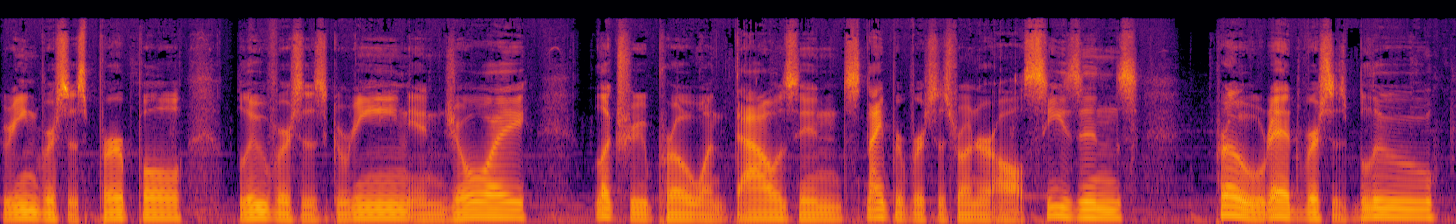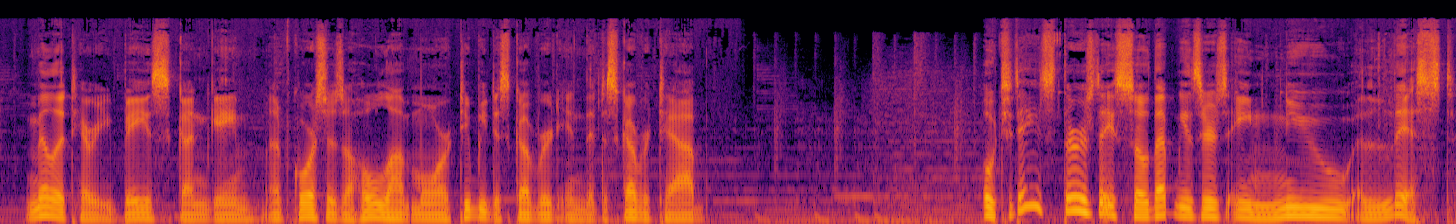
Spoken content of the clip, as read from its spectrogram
green versus purple, blue versus green. Enjoy. Luxury Pro 1000, Sniper versus Runner all seasons, Pro Red versus Blue, Military Base gun game. And of course, there's a whole lot more to be discovered in the Discover tab. Oh, today is Thursday, so that means there's a new list.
